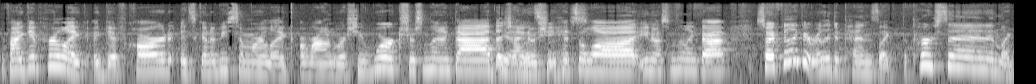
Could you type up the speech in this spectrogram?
If I give her like a gift card, it's gonna be somewhere like around where she works or something like that that Yeah, I know she nice. hits a lot, you know, something like that. So I feel like it really depends, like the person and like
